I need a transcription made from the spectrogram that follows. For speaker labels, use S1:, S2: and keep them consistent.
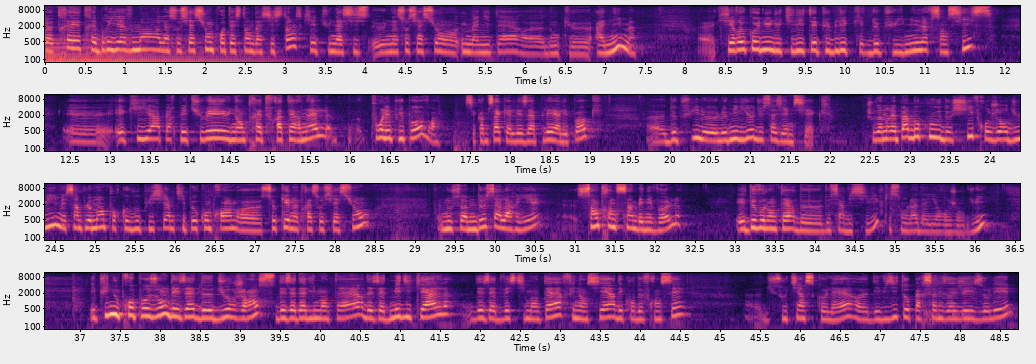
S1: euh, très très brièvement l'association protestante d'assistance, qui est une, association humanitaire euh, donc, euh, à Nîmes, qui est reconnue d'utilité publique depuis 1906 et qui a perpétué une entraide fraternelle pour les plus pauvres, c'est comme ça qu'elle les appelait à l'époque, depuis le, le milieu du XVIe siècle. Je ne vous donnerai pas beaucoup de chiffres aujourd'hui, mais simplement pour que vous puissiez un petit peu comprendre ce qu'est notre association. Nous sommes deux salariés, 135 bénévoles et deux volontaires de, service civique qui sont là d'ailleurs aujourd'hui. Et puis nous proposons des aides d'urgence, des aides alimentaires, des aides médicales, des aides vestimentaires, financières, des cours de français, euh, du soutien scolaire, euh, des visites aux personnes âgées isolées.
